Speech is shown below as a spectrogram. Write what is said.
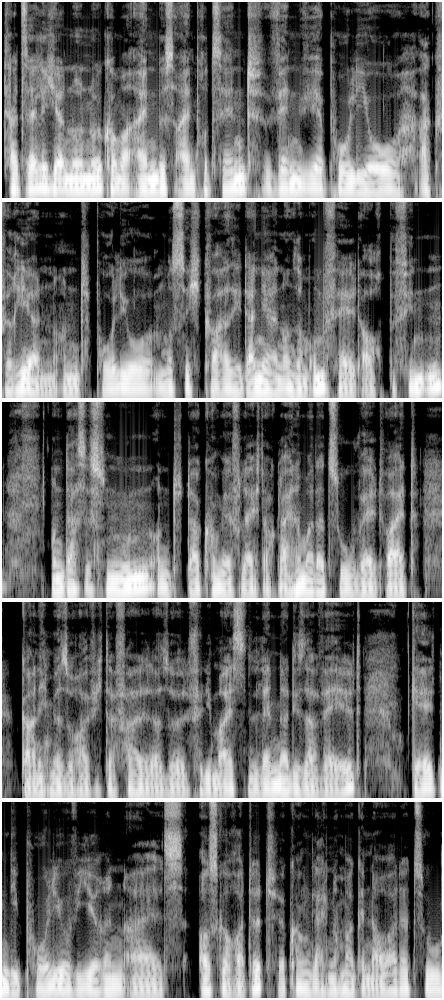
Tatsächlich ja nur 0,1 bis 1 Prozent, wenn wir Polio akquirieren. Und Polio muss sich quasi dann ja in unserem Umfeld auch befinden. Und das ist nun, und da kommen wir vielleicht auch gleich nochmal dazu, weltweit gar nicht mehr so häufig der Fall. Also für die meisten Länder dieser Welt gelten die Polioviren als ausgerottet. Wir kommen gleich nochmal genauer dazu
